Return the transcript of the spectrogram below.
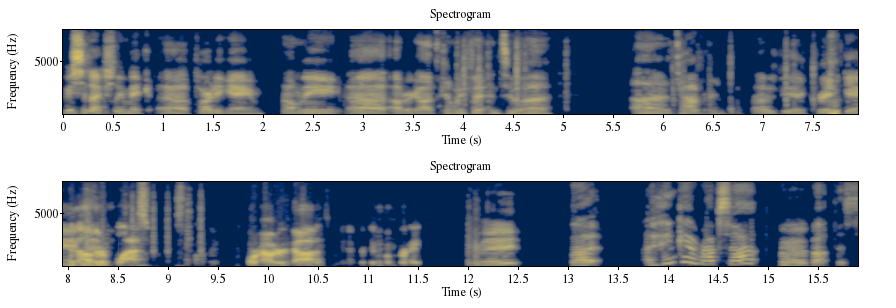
we should actually make a party game. How many uh, outer gods can we fit into a, a tavern? That would be a great game. and other blasphemous like, Poor outer gods. We never give them a break. right? But I think it wraps up for about this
